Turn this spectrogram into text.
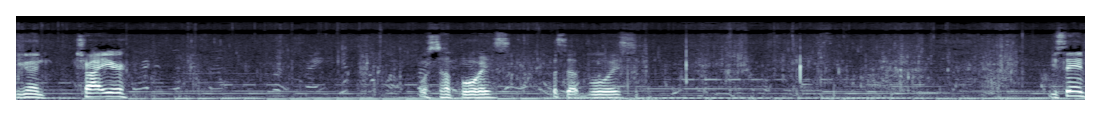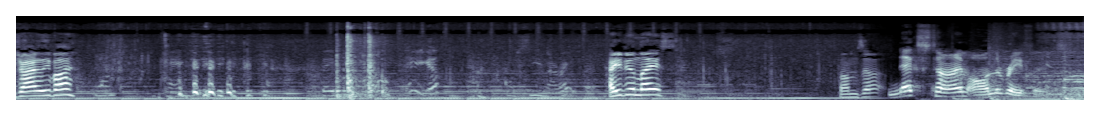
You gonna try your? What's up, boys? What's up, boys? You staying dry, Levi? There you go. How you doing, Lace? Thumbs up. Next time on the Rayfords.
